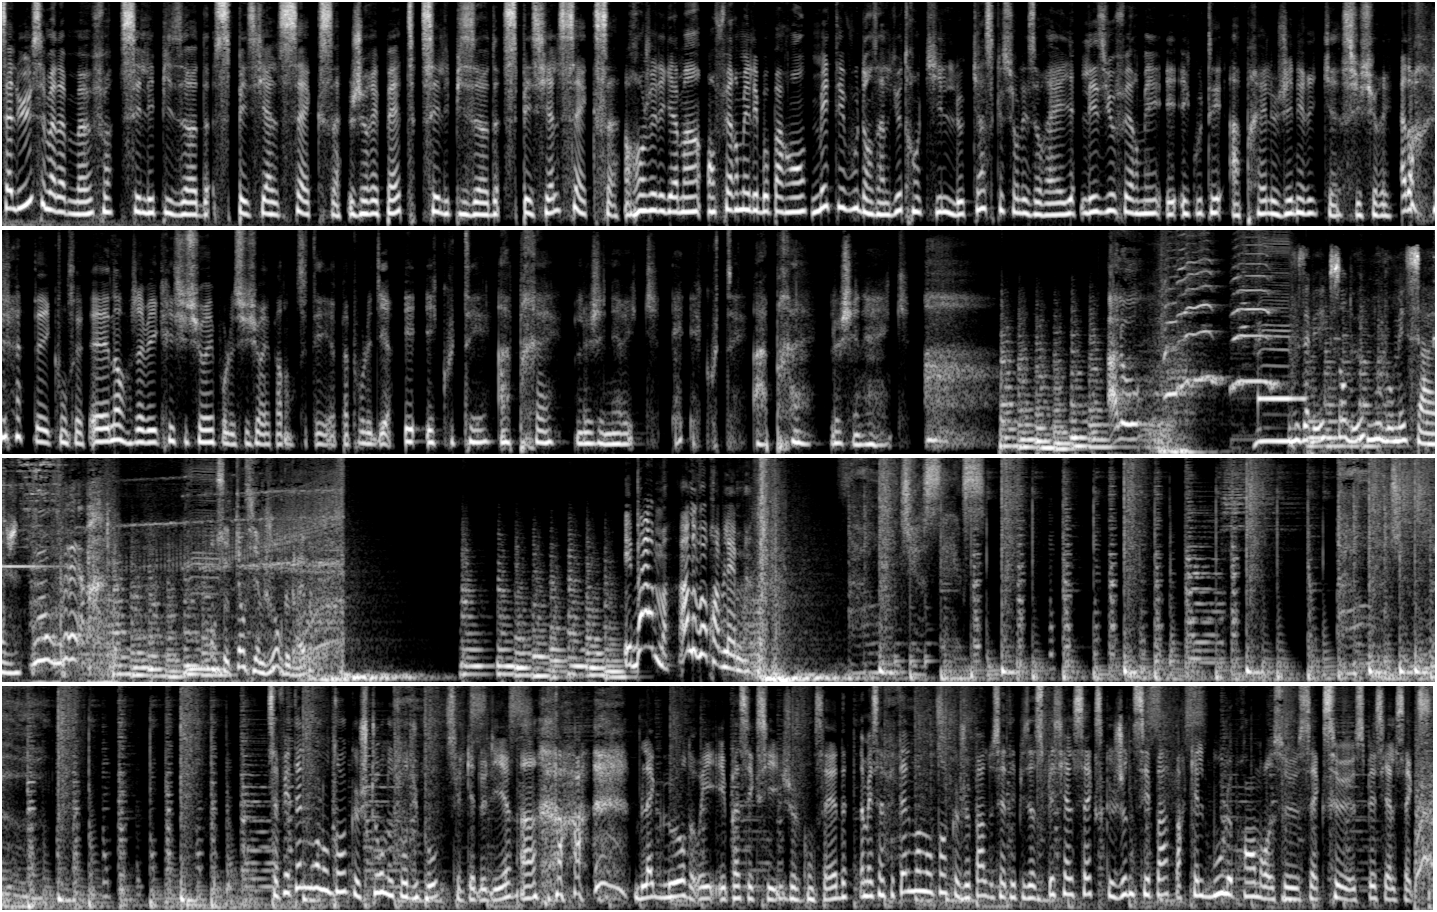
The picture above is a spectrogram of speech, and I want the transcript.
Salut, c'est Madame Meuf. C'est l'épisode spécial sexe. Je répète, c'est l'épisode spécial sexe. Rangez les gamins, enfermez les beaux-parents, mettez-vous dans un lieu tranquille, le casque sur les oreilles, les yeux fermés et écoutez après le générique susurré. Alors, j'avais conseil. Euh, non, j'avais écrit susurré pour le susurrer, pardon. C'était pas pour le dire. Et écoutez après le générique. Et écoutez après le générique. Allô? Vous avez 102 nouveaux messages. En ce 15e jour de grève, Et bam Un nouveau problème Ça fait tellement longtemps que je tourne autour du pot, c'est le cas de dire. Hein Blague lourde, oui, et pas sexy, je le concède. Non mais ça fait tellement longtemps que je parle de cet épisode spécial sexe que je ne sais pas par quel bout le prendre, ce sexe spécial sexe.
